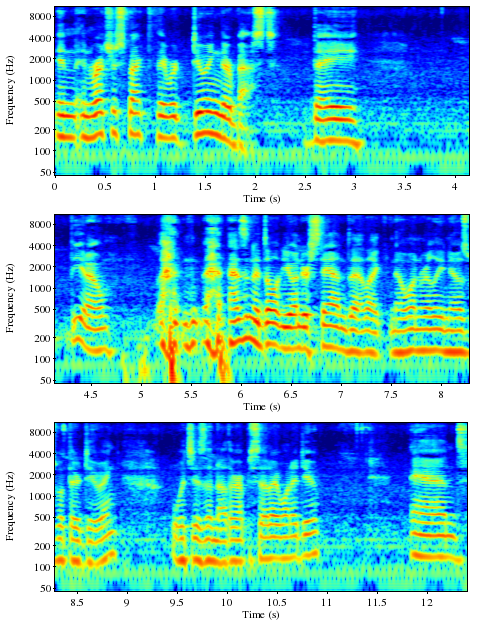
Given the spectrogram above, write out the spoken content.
in in retrospect, they were doing their best. They, you know, as an adult, you understand that like no one really knows what they're doing, which is another episode I want to do, and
